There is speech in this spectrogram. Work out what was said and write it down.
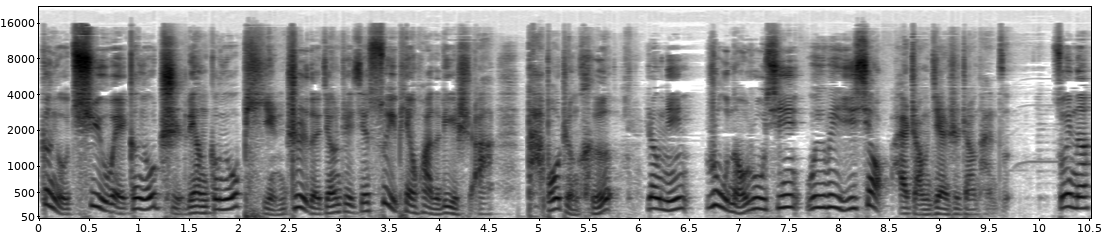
更有趣味、更有质量、更有品质的将这些碎片化的历史啊打包整合，让您入脑入心，微微一笑，还长见识、长谈资。所以呢，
